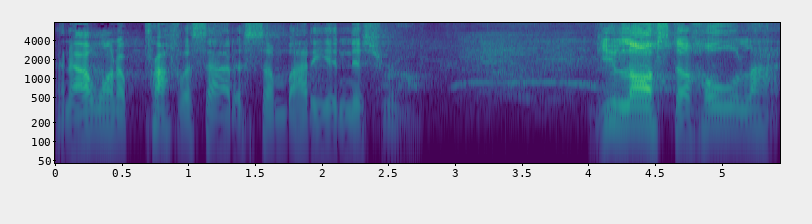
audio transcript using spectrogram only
And I want to prophesy to somebody in this room. You lost a whole lot.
